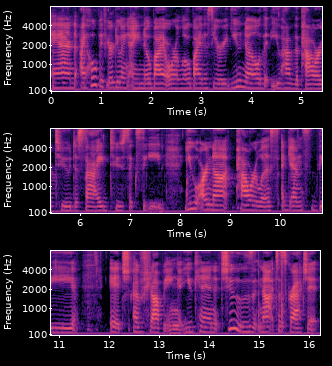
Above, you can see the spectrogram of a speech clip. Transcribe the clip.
And I hope if you're doing a no buy or a low buy this year, you know that you have the power to decide to succeed. You are not powerless against the itch of shopping. You can choose not to scratch it.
